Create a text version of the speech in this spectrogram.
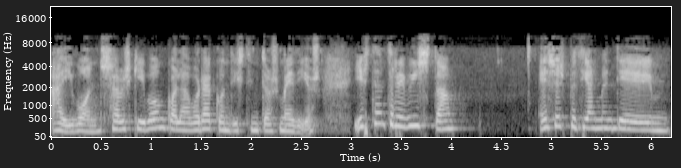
a Ivonne. Sabes que Ivonne colabora con distintos medios. Y esta entrevista es especialmente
